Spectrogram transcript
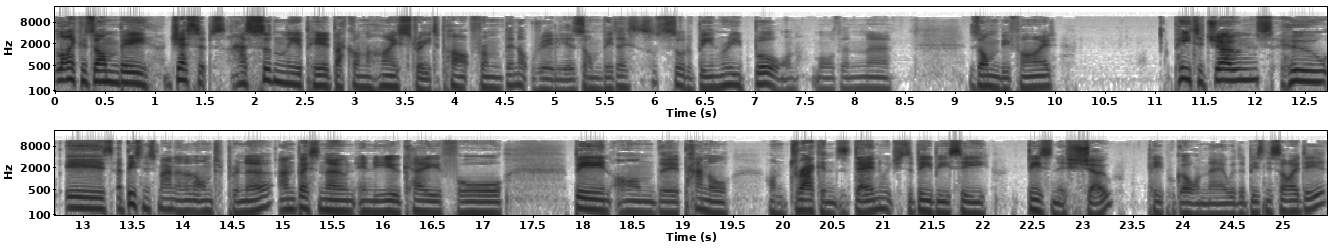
Like a zombie, Jessops has suddenly appeared back on the high street. Apart from they're not really a zombie; they've sort of been reborn more than uh, zombified. Peter Jones, who is a businessman and an entrepreneur, and best known in the UK for being on the panel on Dragon's Den, which is a BBC business show. People go on there with a business idea,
